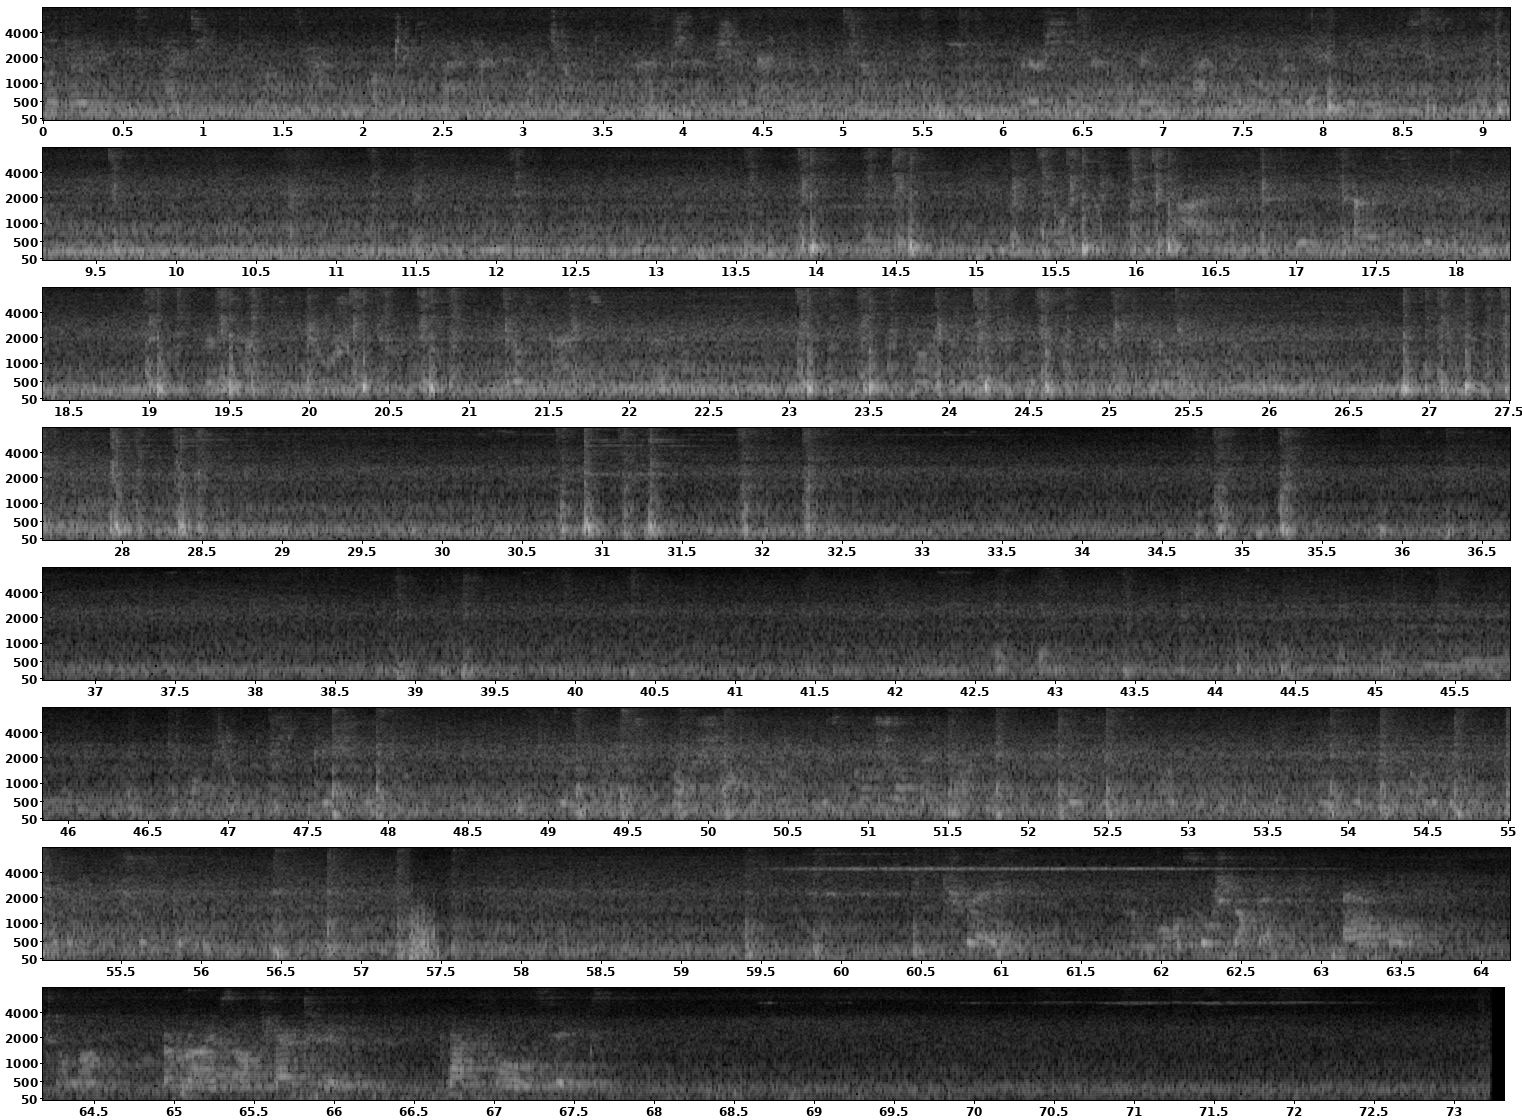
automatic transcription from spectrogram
do dolnej stacji Dworca Oczekiwania pociągi, przy wsiadaniu do pociągu. Prosi Train from Warsaw Chopin Airport to London arrives on track 2, platform 6.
